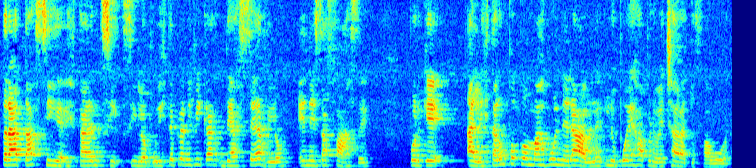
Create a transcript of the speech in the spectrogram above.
trata, si, está, si, si lo pudiste planificar, de hacerlo en esa fase, porque al estar un poco más vulnerable, lo puedes aprovechar a tu favor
